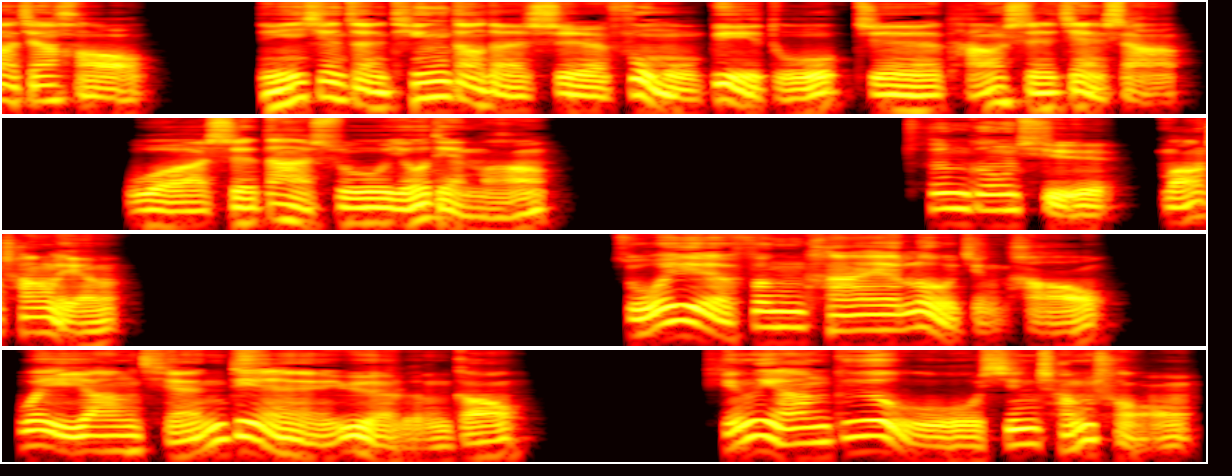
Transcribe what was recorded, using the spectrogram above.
大家好，您现在听到的是《父母必读之唐诗鉴赏》，我是大叔，有点忙。《春宫曲》王昌龄。昨夜风开漏井桃，未央前殿月轮高。平阳歌舞新承宠，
